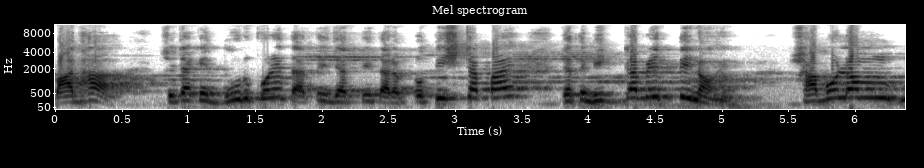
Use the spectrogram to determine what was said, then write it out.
বাধা সেটাকে দূর করে তাতে যাতে তারা প্রতিষ্ঠা পায়, যাতে ভিক্ষাবৃত্তি নয়। স্বাবলম্ব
